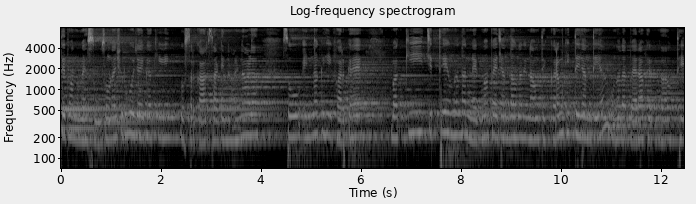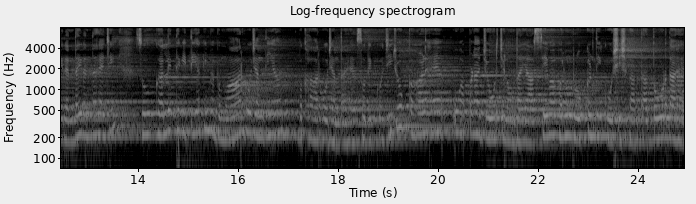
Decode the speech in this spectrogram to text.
ਤੇ ਤੁਹਾਨੂੰ ਮਹਿਸੂਸ ਹੋਣਾ ਸ਼ੁਰੂ ਹੋ ਜਾਏਗਾ ਕਿ ਉਹ ਸਰਕਾਰ ਸਾਡੇ ਨਾਲ ਨਾਲ ਆ। ਸੋ ਇੰਨਾ ਕੁ ਹੀ ਫ਼ਰਕ ਹੈ। ਬਾਕੀ ਜਿੱਥੇ ਉਹਨਾਂ ਦਾ ਨਿਗਮਾ ਪੈ ਜਾਂਦਾ, ਉਹਨਾਂ ਦੇ ਨਾਮ ਤੇ ਕਰਮ ਕੀਤੇ ਜਾਂਦੇ ਆ, ਉਹਨਾਂ ਦਾ ਪੈਰਾ ਫਿਰਕਾ ਉੱਥੇ ਰਹਿੰਦਾ ਹੀ ਰਹਿੰਦਾ ਹੈ ਜੀ। ਸੋ ਗੱਲ ਇੱਥੇ ਕੀਤੀ ਆ ਕਿ ਮੈਂ ਬਿਮਾਰ ਹੋ ਜਾਂਦੀ ਆ, ਬੁਖਾਰ ਹੋ ਜਾਂਦਾ ਹੈ। ਸੋ ਦੇਖੋ ਜੀ, ਜੋ ਕਾਲ ਹੈ, ਉਹ ਆਪਣਾ ਜੋਰ ਚਲਾਉਂਦਾ ਆ। ਸੇਵਾ ਵੱਲੋਂ ਰੋਕਣ ਦੀ ਕੋਸ਼ਿਸ਼ ਕਰਦਾ, ਤੋੜਦਾ ਹੈ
